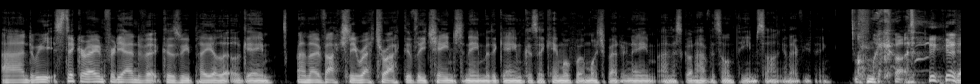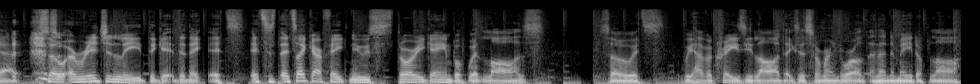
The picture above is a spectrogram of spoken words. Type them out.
And we stick around for the end of it because we play a little game. And I've actually retroactively changed the name of the game because I came up with a much better name and it's going to have its own theme song and everything. Oh my god. Yeah. So originally the the it's it's it's like our fake news story game but with laws. So it's we have a crazy law that exists somewhere in the world and then a made up law.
